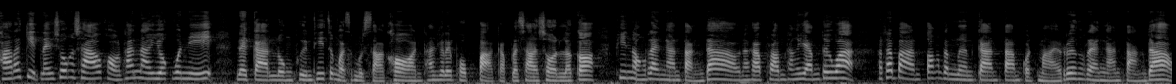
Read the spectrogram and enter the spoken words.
ภารกิจในช่วงเช้าของท่านนายกวันนี้ ในการลงพื้นที่จังหวัดสมุทรสาคร ท่านก็ได้พบปะกับประชาชน แล้วก็พี่น้องแรงงานต่างด้าวนะคะพร้อมทั้งย้ำด้วยว่ารัฐบาลต้องดำเนินการตามกฎหมายเรื่องแรงงานต่างด้าว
